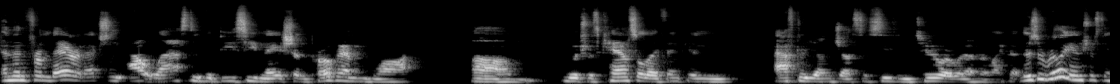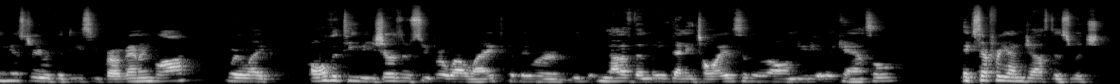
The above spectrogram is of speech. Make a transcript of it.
And then from there, it actually outlasted the DC Nation programming block, um, which was canceled, I think, in after Young Justice season two or whatever like that. There's a really interesting history with the DC programming block where like all the TV shows are super well liked, but they were none of them moved any toys, so they were all immediately canceled, except for Young Justice, which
